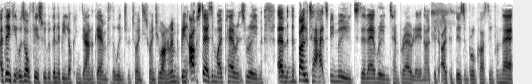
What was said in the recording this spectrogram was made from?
I think it was obvious we were going to be locking down again for the winter of 2021. I remember being upstairs in my parents' room. Um, the boat had to be moved to their room temporarily, and I could I could do some broadcasting from there.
